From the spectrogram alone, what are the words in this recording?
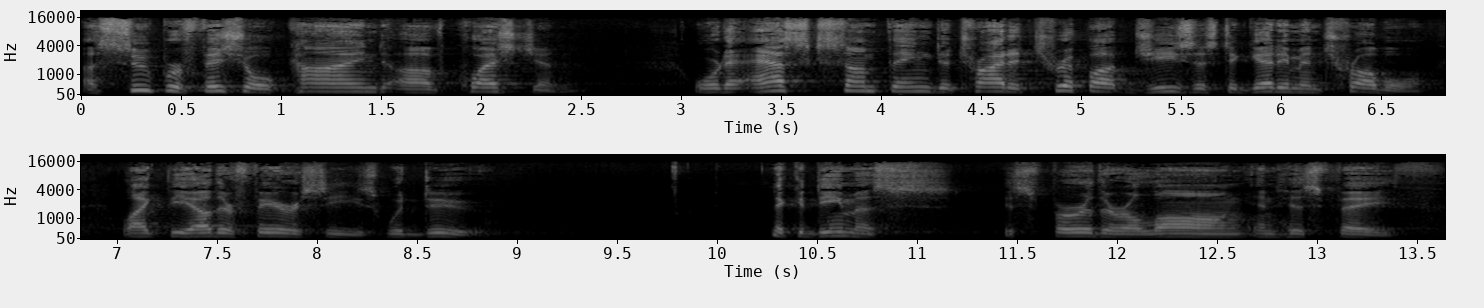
a superficial kind of question or to ask something to try to trip up Jesus to get him in trouble like the other Pharisees would do. Nicodemus is further along in his faith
